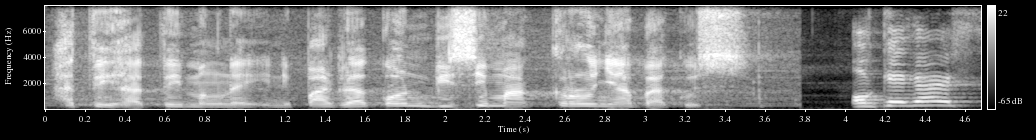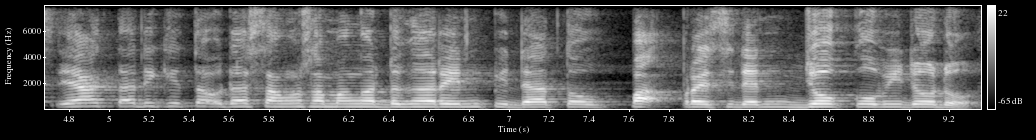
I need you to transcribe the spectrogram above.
Hati-hati mengenai ini, pada kondisi makronya bagus. Oke guys, ya tadi kita udah sama-sama ngedengerin pidato Pak Presiden Joko Widodo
